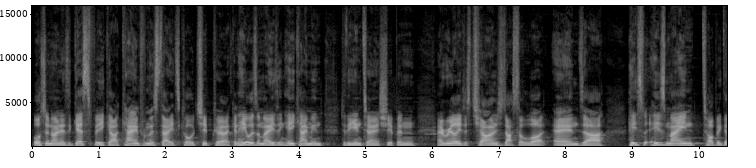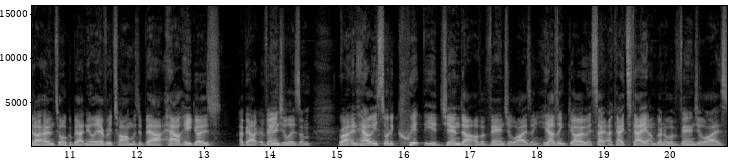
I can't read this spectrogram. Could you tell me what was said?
also known as a guest speaker, came from the States called Chip Kirk. And he was amazing. He came in to the internship and, and really just challenged us a lot. And uh, his, his main topic that I heard him talk about nearly every time was about how he goes about evangelism, right? And how he sort of quit the agenda of evangelizing. He doesn't go and say, okay, today I'm going to evangelize.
